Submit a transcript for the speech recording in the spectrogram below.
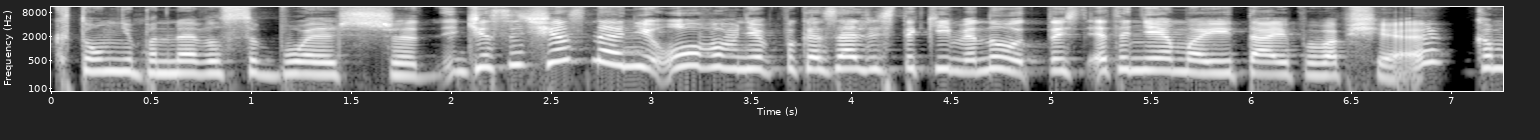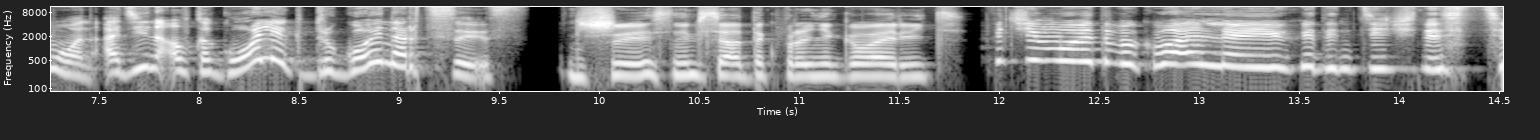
кто мне понравился больше? Если честно, они оба мне показались такими, ну, то есть это не мои тайпы вообще. Come on, один алкоголик, другой нарцисс. Жесть, нельзя так про них говорить. Почему это буквально их идентичность?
